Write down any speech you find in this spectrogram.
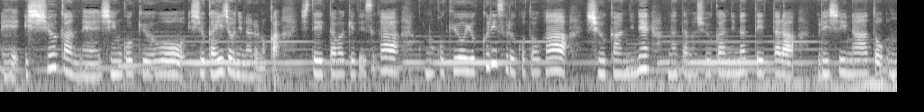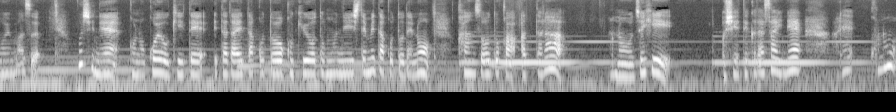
えー、1週間ね深呼吸を1週間以上になるのかしていたわけですがこの呼吸をゆっくりすることが習慣にねあなたの習慣になっていったら嬉しいなと思います。もしねこの声を聞いていただいたこと呼吸を共にしてみたことでの感想とかあったらあのぜひ教えてくださいねあれこの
